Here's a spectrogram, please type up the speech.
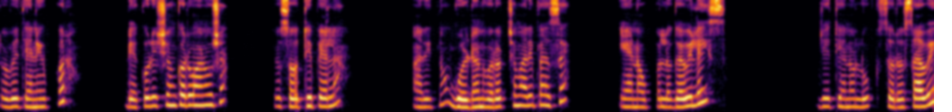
તો હવે તેની ઉપર ડેકોરેશન કરવાનું છે. તો સૌથી પહેલાં આ રીતનું ગોલ્ડન વર્ક છે મારી પાસે. એ એના ઉપર લગાવી લઈશ. જેથી એનો લુક સરસ આવે.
